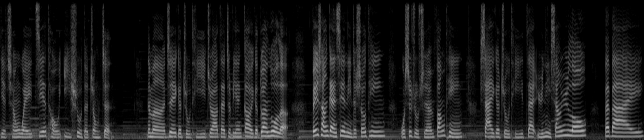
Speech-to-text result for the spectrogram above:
也成为街头艺术的重镇。那么，这个主题就要在这边告一个段落了。非常感谢你的收听，我是主持人方婷。下一个主题再与你相遇喽，拜拜。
